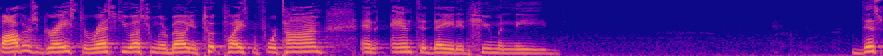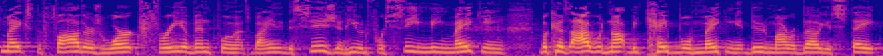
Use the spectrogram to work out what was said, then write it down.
Father's grace to rescue us from the rebellion took place before time and antedated human need. This makes the Father's work free of influence by any decision He would foresee me making because I would not be capable of making it due to my rebellious state.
